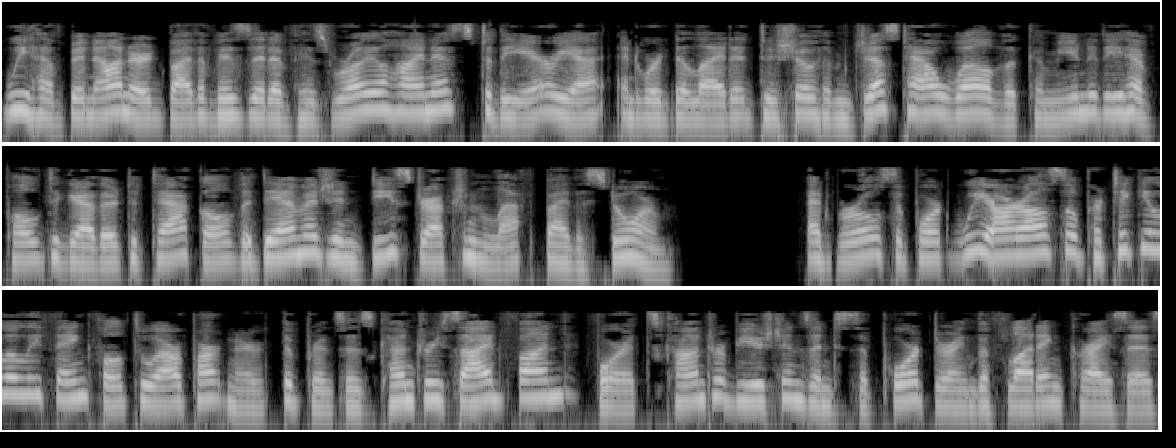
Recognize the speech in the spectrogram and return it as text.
We have been honored by the visit of His Royal Highness to the area, and we're delighted to show him just how well the community have pulled together to tackle the damage and destruction left by the storm. At Rural Support we are also particularly thankful to our partner, the Prince's Countryside Fund, for its contributions and support during the flooding crisis.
